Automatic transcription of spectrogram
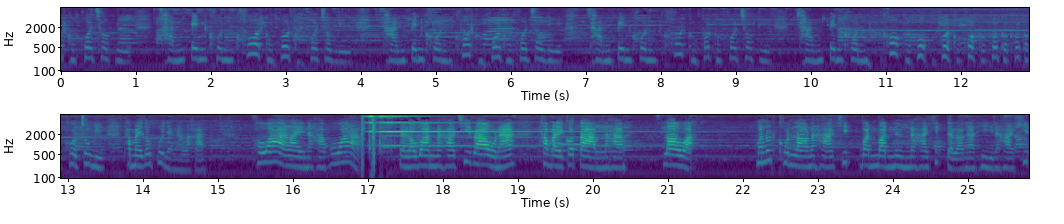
ตรของโคตรโชคดี ฉันเป็นคนโคตรของโคตรของโคตรโชคดี ฉันเป็นคนโคตรของโคตรของโคตรโชคดี ฉันเป็นคนโคตรของโคตรของโคตรโชคดี ฉันเป็นคนโคตรของโคตรของโคตรของโคตรของโคตรของโคตรของโคตรโชคดีทำไมต้องพูดอย่างนั้นล่ะคะ เพราะว่าอะไรนะคะ เพราะว่า แต่ละวันนะคะที่เรานะทำอะไรก็ตามนะคะ เราอะมนุษย์คนเรานะคะ คิดวันวันหนึ่งนะคะ คิดแต่ละนาทีนะคะ คิด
